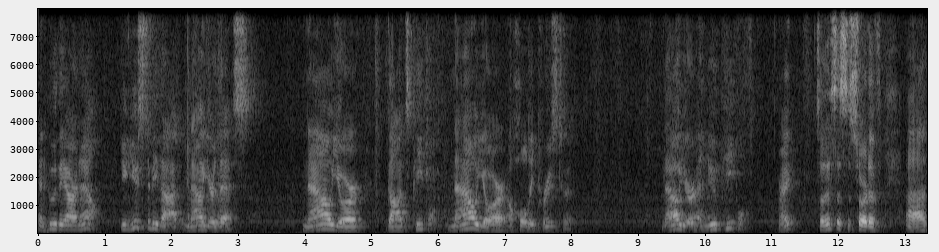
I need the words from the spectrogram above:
and who they are now. You used to be that, now you're this. Now you're God's people. Now you're a holy priesthood. Now you're a new people, right? So, this is the sort of uh,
